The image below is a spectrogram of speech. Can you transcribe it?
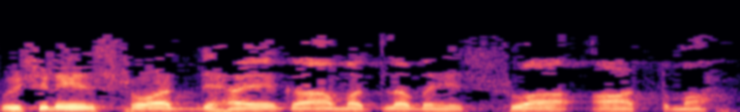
पिछले स्वाध्याय का मतलब है स्व आत्मा।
